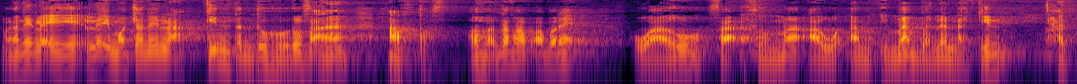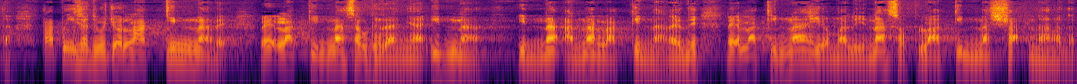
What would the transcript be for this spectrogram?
makanya lek lek macane lakin tentu huruf a ataf huruf apa, apa wau fa thumma au am imam lakin hatta. Tapi bisa dibaca lakinna rek. Lek lakinna saudaranya inna. Inna anna lakinna. Lek lakinna ya mali nasab lakinna sya'na kata.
